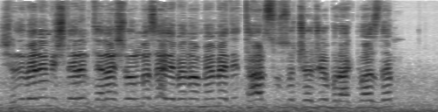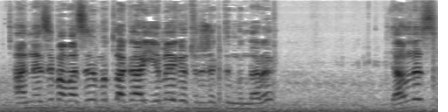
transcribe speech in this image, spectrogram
Şimdi benim işlerim telaşlı olmasaydı ben o Mehmet'i Tarsus'u çocuğu bırakmazdım. Annesi babası mutlaka yemeğe götürecektim bunları. Yalnız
